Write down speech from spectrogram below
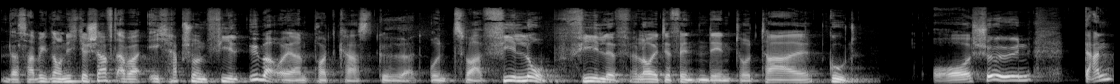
Das habe ich noch nicht geschafft, aber ich habe schon viel über euren Podcast gehört. Und zwar viel Lob. Viele Leute finden den total gut. Oh, schön. Dann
